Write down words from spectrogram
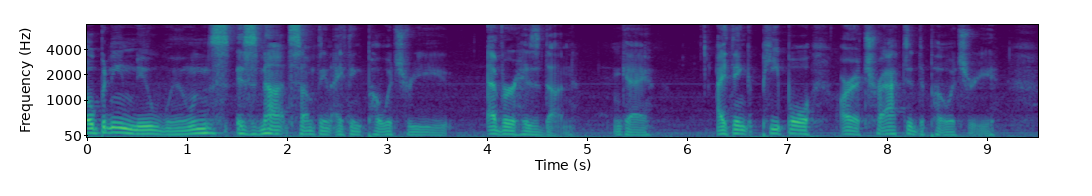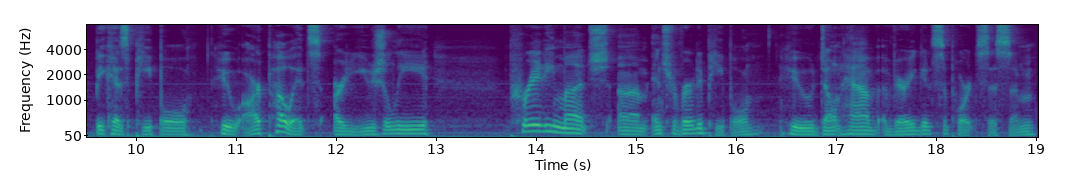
opening new wounds is not something I think poetry ever has done. Okay? I think people are attracted to poetry because people who are poets are usually pretty much um, introverted people who don't have a very good support system.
